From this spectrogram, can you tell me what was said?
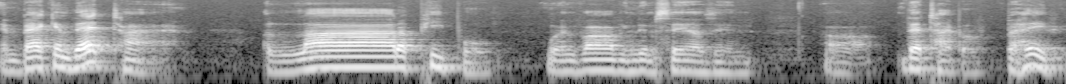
And back in that time, a lot of people were involving themselves in uh, that type of behavior.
